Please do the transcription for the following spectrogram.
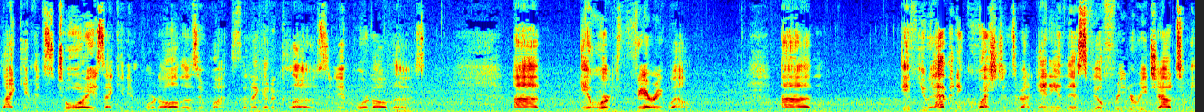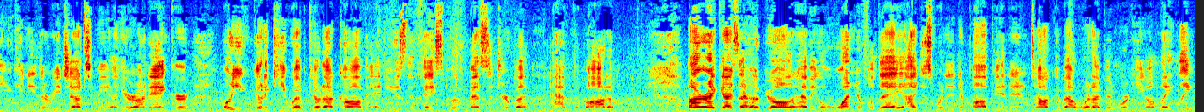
Like if it's toys, I can import all those at once. Then I go to clothes and import all those. Um, it worked very well. Um, if you have any questions about any of this, feel free to reach out to me. You can either reach out to me here on Anchor, or you can go to keywebco.com and use the Facebook Messenger button at the bottom. All right, guys, I hope you all are having a wonderful day. I just wanted to pop in and talk about what I've been working on lately,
